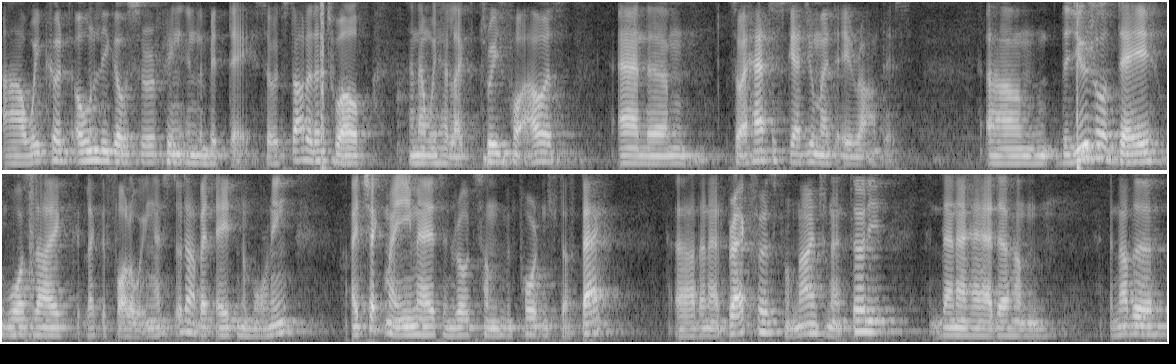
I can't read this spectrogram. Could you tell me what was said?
uh, we could only go surfing in the midday. So it started at 12, and then we had like three, four hours. And um, so I had to schedule my day around this. Um, the usual day was like, like the following. I stood up at 8 in the morning. I checked my emails and wrote some important stuff back. Uh, then I had breakfast from 9 to 9.30. And then I had um, another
